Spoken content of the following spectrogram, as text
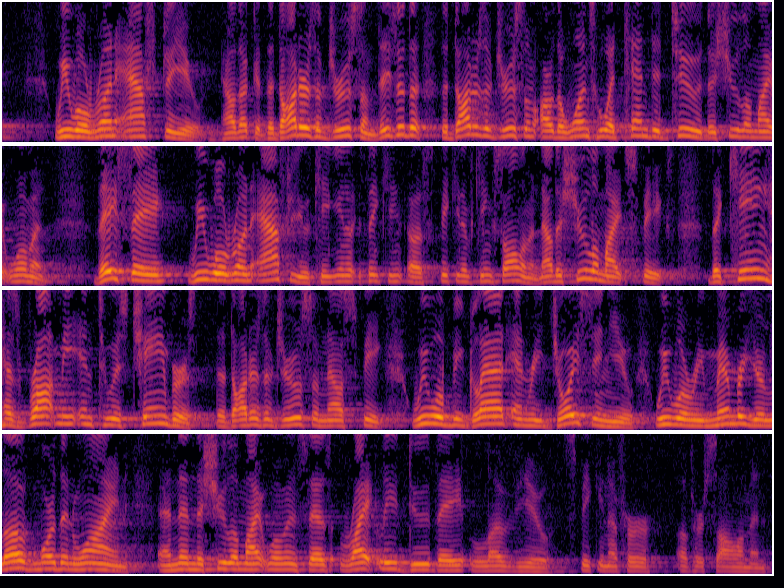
we will run after you. That. The daughters of Jerusalem, these are the, the daughters of Jerusalem are the ones who attended to the Shulamite woman. They say, We will run after you, king, thinking, uh, speaking of King Solomon. Now the Shulamite speaks. The king has brought me into his chambers. The daughters of Jerusalem now speak. We will be glad and rejoice in you. We will remember your love more than wine. And then the Shulamite woman says, Rightly do they love you, speaking of her of her Solomon.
